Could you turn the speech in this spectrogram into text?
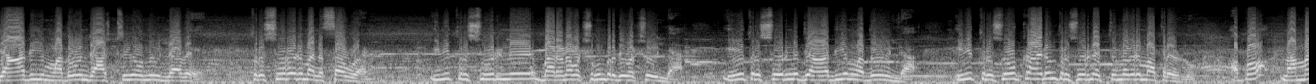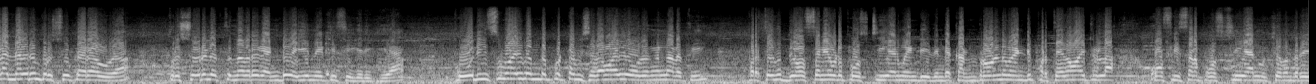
ജാതിയും മതവും രാഷ്ട്രീയവും ഒന്നും ഇല്ലാതെ തൃശ്ശൂർ ഒരു മനസ്സാവുകയാണ്. ഇനി തൃശ്ശൂരിന് ഭരണപക്ഷവും പ്രതിപക്ഷവും ഇല്ല. ഇനി തൃശ്ശൂരിന് ജാതിയും മതവും ഇല്ല. ഇനി തൃശ്ശൂർക്കാരും തൃശ്ശൂരിൽ എത്തുന്നവരും മാത്രമേ ഉള്ളൂ. അപ്പോൾ നമ്മളെല്ലാവരും തൃശ്ശൂർക്കാരാവുക. തൃശ്ശൂരിൽ എത്തുന്നവരെ രണ്ട് കൈ നീട്ടി സ്വീകരിക്കുക. പോലീസുമായി ബന്ധപ്പെട്ട വിശദമായ യോഗങ്ങൾ നടത്തി. പ്രത്യേക ഉദ്യോഗസ്ഥനെ ഇവിടെ പോസ്റ്റ് ചെയ്യാൻ വേണ്ടി ഇതിന്റെ കൺട്രോളിന് വേണ്ടി പ്രത്യേകമായിട്ടുള്ള ഓഫീസറെ പോസ്റ്റ് ചെയ്യാൻ മുഖ്യമന്ത്രി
